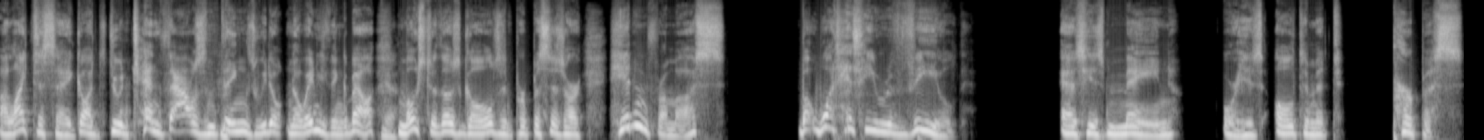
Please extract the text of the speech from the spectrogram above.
I like to say God's doing 10,000 hmm. things we don't know anything about. Yeah. Most of those goals and purposes are hidden from us. But what has He revealed as His main or His ultimate purpose?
